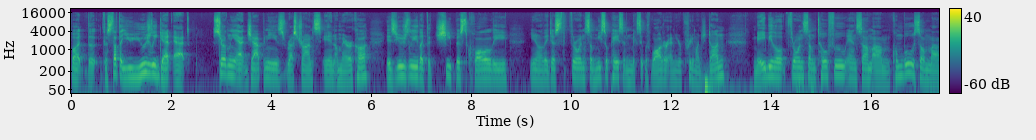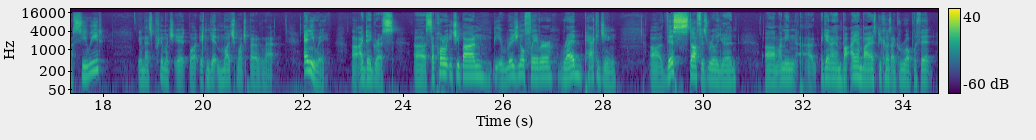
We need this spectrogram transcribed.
but the the stuff that you usually get at certainly at Japanese restaurants in America is usually like the cheapest quality. You know, they just throw in some miso paste and mix it with water, and you're pretty much done. Maybe they'll throw in some tofu and some um, kombu, some uh, seaweed, and that's pretty much it. But it can get much, much better than that. Anyway, uh, I digress. Uh, Sapporo Ichiban, the original flavor, red packaging. Uh, this stuff is really good. Um, I mean, uh, again, I am I am biased because I grew up with it.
